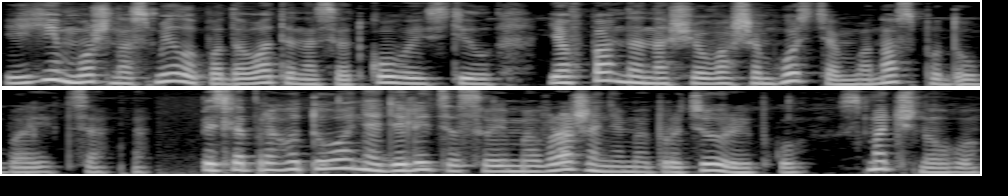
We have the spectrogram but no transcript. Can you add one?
Її можна сміло подавати на святковий стіл. Я впевнена, що вашим гостям вона сподобається. Після приготування діліться своїми враженнями про цю рибку. Смачного!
